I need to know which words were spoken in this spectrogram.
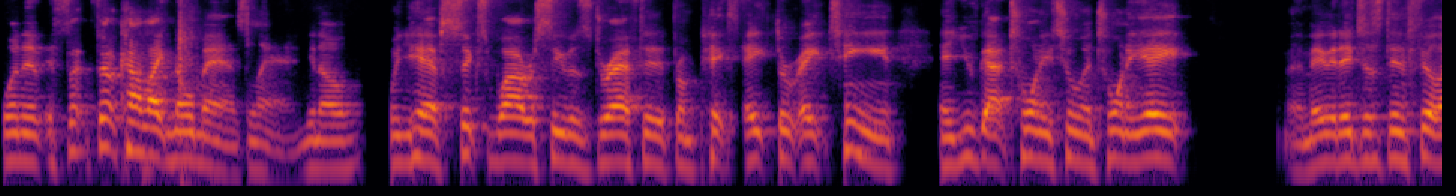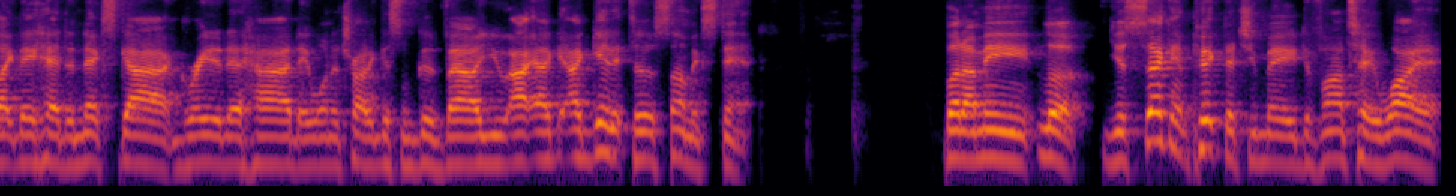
when it, it felt kind of like no man's land, you know, when you have six wide receivers drafted from picks eight through 18 and you've got 22 and 28, and maybe they just didn't feel like they had the next guy graded at high. They want to try to get some good value. I, I, I get it to some extent. But I mean, look, your second pick that you made, Devonte Wyatt,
